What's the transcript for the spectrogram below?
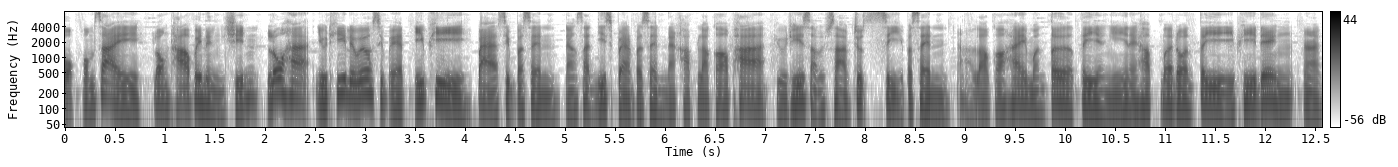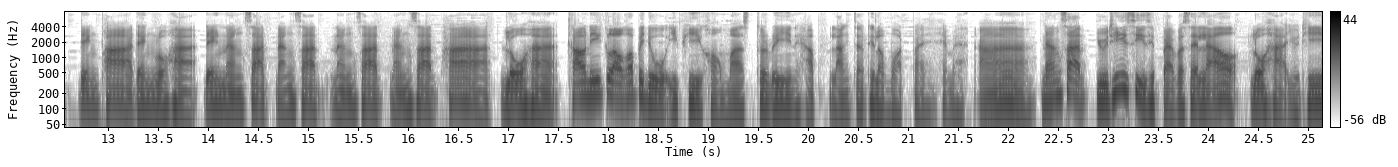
6ผมใส่รองเท้าไป 1 ชิ้น โลหะอยู่ที่เลเวล11 EP 80%หนังสัตว์ 28%นะครับแล้วก็ผ้าอยู่ที่ 33.4%อ่าแล้วก็ให้มอนเตอร์ตีอย่างนี้นะครับเมื่อโดนตี EP เด้งอ่าเด้งผ้า เด้งโลหะ เด้งหนังสัตว์หนังสัตว์หนังสัตว์หนังสัตว์ผ้าโลหะ คราวนี้เราก็ไปดู EP ของ Mastery นะครับ หลังจากที่เราบอดไปเห็นไหมอ่าหนังสัตว์อยู่ที่ 48%แล้วโลหะอยู่ที่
